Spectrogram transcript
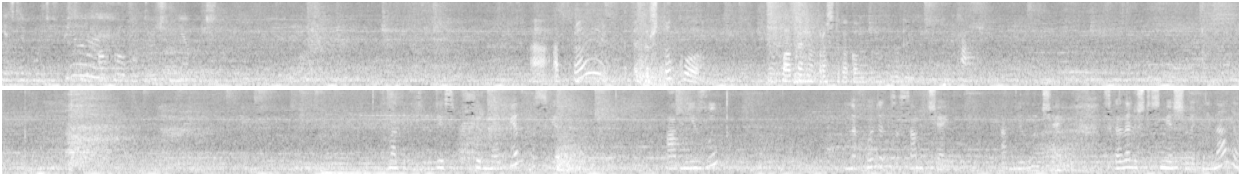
если будете в Питере, попробуйте, очень необычно. А, открой эту штуку, покажем просто, как он выглядит. Смотрите, здесь сырная пенка сверху, а внизу находится сам чай. А внизу чай. Сказали, что смешивать не надо.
